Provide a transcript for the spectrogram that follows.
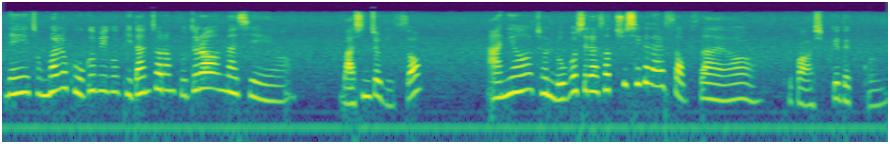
네, 정말로 고급이고 비단처럼 부드러운 맛이에요. 마신 적 있어? 아니요, 전 로봇이라서 취식은 할 수 없어요. 그거 아쉽게 됐군.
